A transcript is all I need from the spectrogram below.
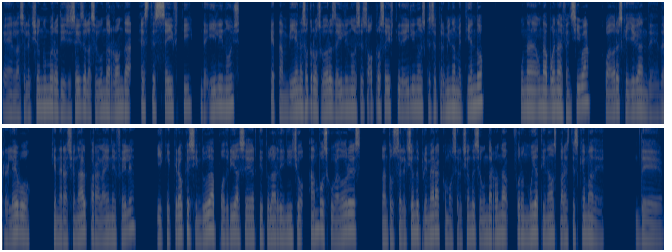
en la selección número 16 de la segunda ronda, este safety de Illinois, que también es otro de los jugadores de Illinois, es otro safety de Illinois que se termina metiendo una, una buena defensiva, jugadores que llegan de, relevo generacional para la NFL y que creo que sin duda podría ser titular de inicio. Ambos jugadores, tanto su selección de primera como selección de segunda ronda, fueron muy atinados para este esquema de, de,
